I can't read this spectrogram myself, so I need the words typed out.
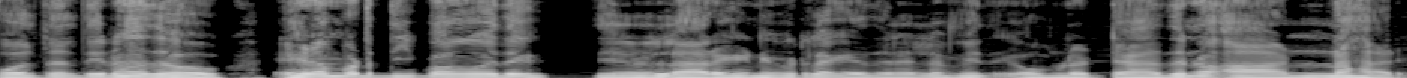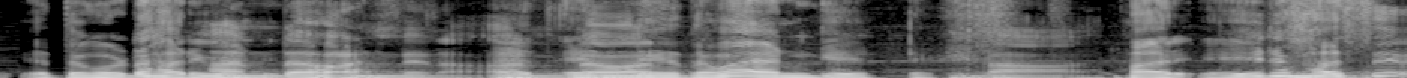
පොල්ත තින ද එනමට දීපන් ෝද ලාරගෙන විට ගෙදරල ඔම්ලට හදන අන්න හරි. එතකොට හරි අන්ඩ වන්නන තම ඇන්ගේට් හරි. ඒට පස්සේ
